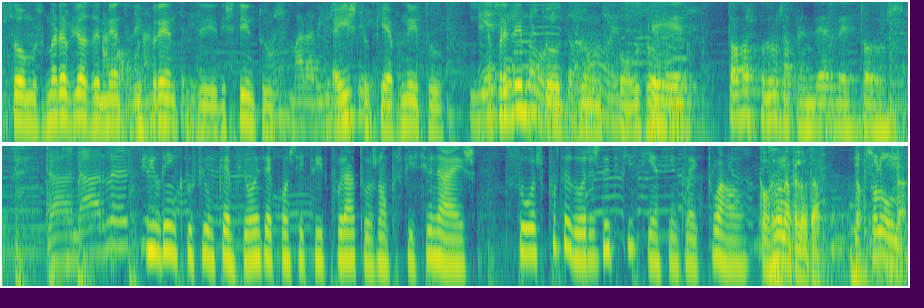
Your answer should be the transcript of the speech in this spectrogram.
somos maravilhosamente diferentes e distintos. É isto que é bonito. Aprendemos todos uns com os outros. Todos podemos aprender de todos. O elenco do filme Campeões é constituído por atores não profissionais, pessoas portadoras de deficiência intelectual. Coge una pelota. No, solo una.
